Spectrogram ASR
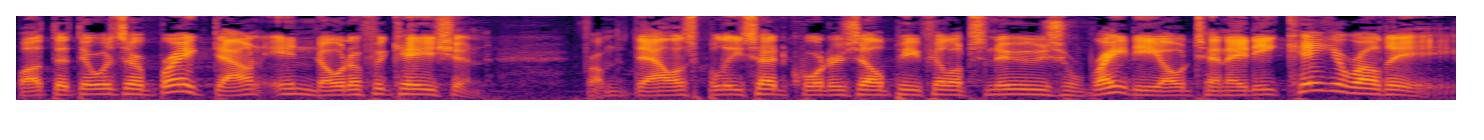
but that there was a breakdown in notification. From the Dallas Police Headquarters, LP Phillips News, Radio 1080 KRLD.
